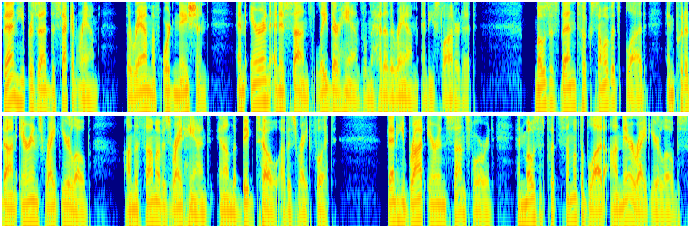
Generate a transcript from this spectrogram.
Then he presented the second ram the ram of ordination, and Aaron and his sons laid their hands on the head of the ram, and he slaughtered it. Moses then took some of its blood and put it on Aaron's right earlobe, on the thumb of his right hand, and on the big toe of his right foot. Then he brought Aaron's sons forward, and Moses put some of the blood on their right earlobes,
